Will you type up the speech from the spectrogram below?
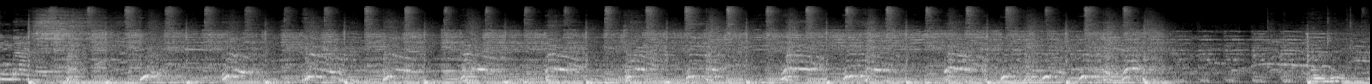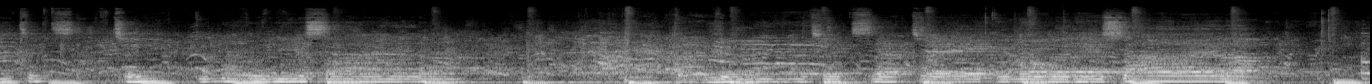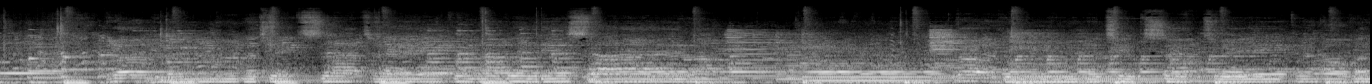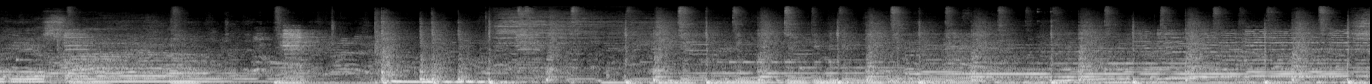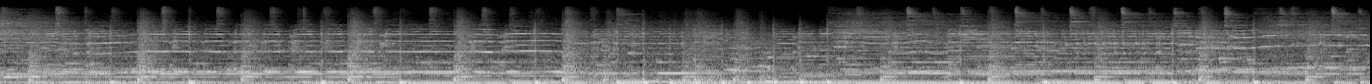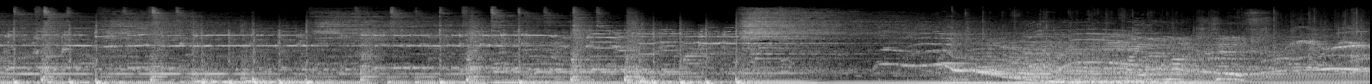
Fucking mad. Taking over the asylum. The lunatics have taken over the asylum. Lunatics have taken over the asylum.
